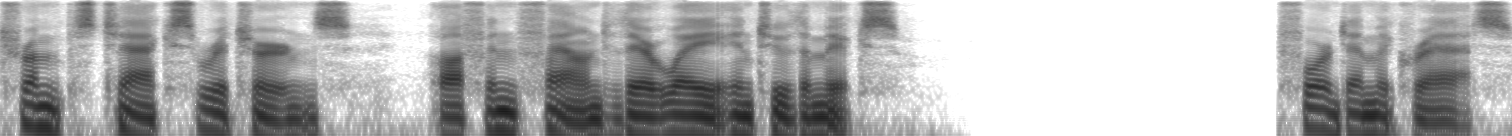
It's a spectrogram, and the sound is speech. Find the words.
Trump's tax returns, often found their way into the mix. For Democrats,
